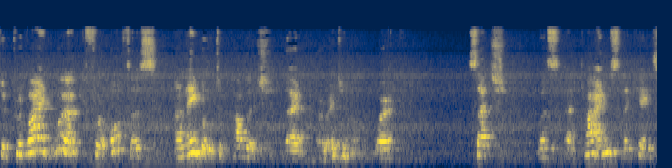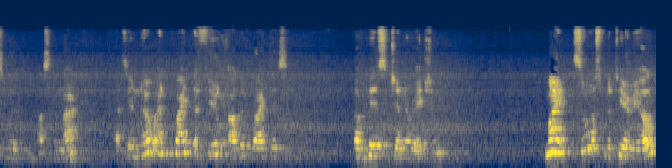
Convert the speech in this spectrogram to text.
to provide work for authors unable to publish their original work. Such was at times the case with Pasternak, as you know, and quite a few other writers of his generation. My source material,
